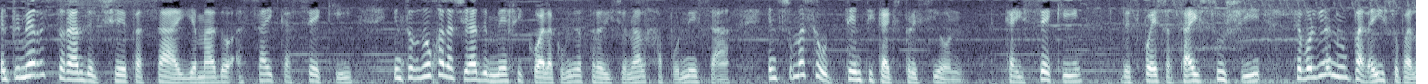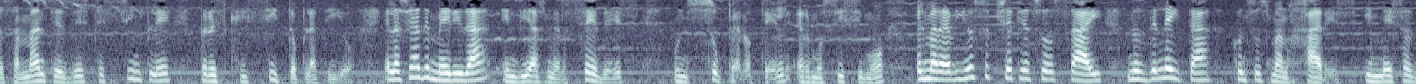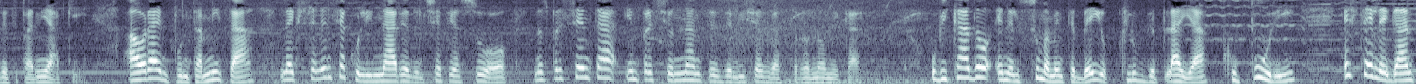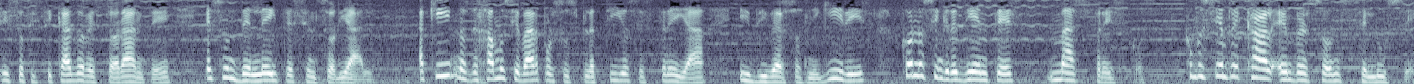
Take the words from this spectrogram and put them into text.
El primer restaurante del chef Asai, llamado Asai Kaseki, introdujo a la Ciudad de México a la comida tradicional japonesa en su más auténtica expresión. Kaiseki, después Asai Sushi, se volvió en un paraíso para los amantes de este simple pero exquisito platillo. En la ciudad de Mérida, en vías Mercedes, un super hotel hermosísimo, el maravilloso chef Yasuo Sai nos deleita con sus manjares y mesas de teppanyaki. Ahora en Punta Mita, la excelencia culinaria del chef Yasuo nos presenta impresionantes delicias gastronómicas. Ubicado en el sumamente bello club de playa Kupuri, este elegante y sofisticado restaurante es un deleite sensorial Aquí nos dejamos llevar por sus platillos estrella y diversos nigiris con los ingredientes más frescos. Como siempre, Carl Emberson se luce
